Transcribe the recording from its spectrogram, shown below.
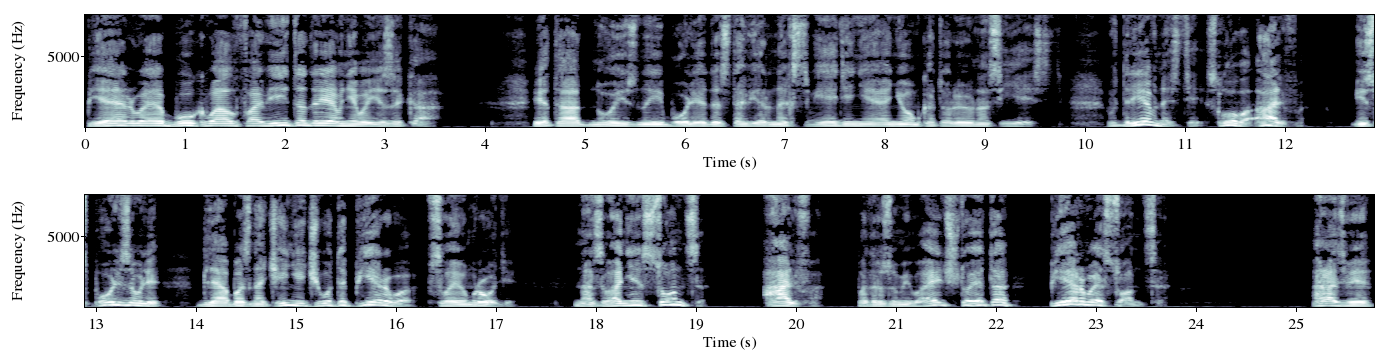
первая буква алфавита древнего языка. Это одно из наиболее достоверных сведений о нем, которые у нас есть. В древности слово «альфа» использовали для обозначения чего-то первого в своем роде. Название Солнца, Альфа, подразумевает, что это первое Солнце. А разве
